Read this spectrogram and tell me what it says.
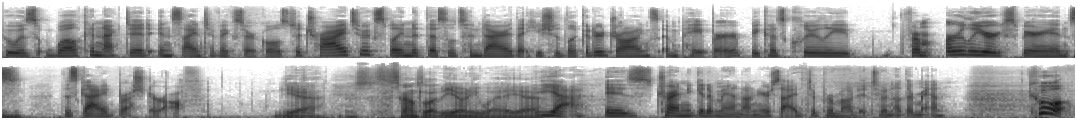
who was well connected in scientific circles, to try to explain to Thiselton Dyer that he should look at her drawings and paper because clearly, from earlier experience, mm-hmm. This guy had brushed her off. Yeah, sounds like the only way. Yeah. Yeah, is trying to get a man on your side to promote it to another man. Cool.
